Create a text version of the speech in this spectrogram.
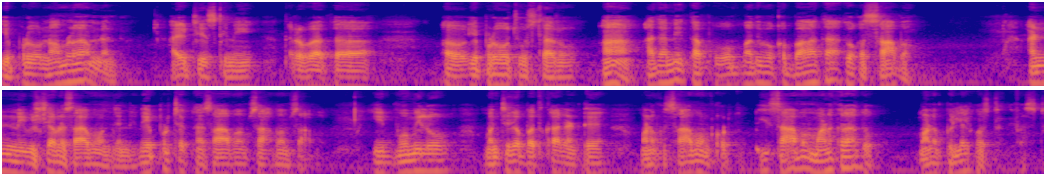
ఎప్పుడు నార్మల్గా ఉండండి. హైట్ చేసుకుని తర్వాత ఎప్పుడో చూస్తారు. అదన్నీ తప్పు. అది ఒక బాధ అది ఒక శాపం. అన్ని విషయాల్లో శాపం ఉందండి. నేను ఎప్పుడు చెప్తున్నా శాపం శాపం శాపం. ఈ భూమిలో మంచిగా బతకాలంటే మనకు శాపం కొడుతుంది. ఈ శాపం మనకు రాదు. మన పిల్లలకి వస్తుంది ఫస్ట్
